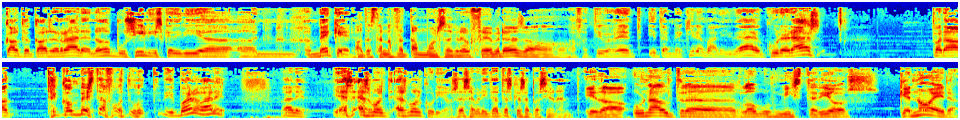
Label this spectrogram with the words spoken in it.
qualque cosa rara, no? Busilis, que diria en, en Becker. O t'estan afectant molt les greus febres, o... Efectivament. I també quina mala idea. Curaràs, però te convé estar fotut. Dic, bueno, vale. vale. I és, és, molt, és molt curiós, eh? la veritat és que és apassionant. I d'un altre globus misteriós, que no era,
